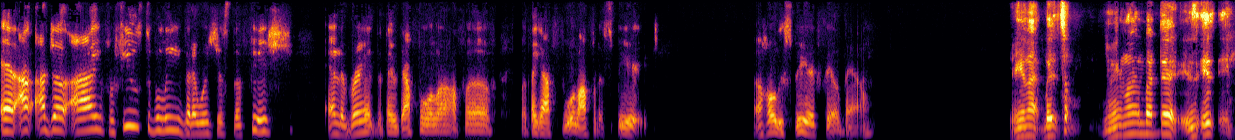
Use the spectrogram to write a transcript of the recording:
and I, I just, I refuse to believe that it was just the fish and the bread that they got full off of, but they got full off of the Spirit. The Holy Spirit fell down. You ain't like, but some, you ain't lying about that. It's, it, it,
